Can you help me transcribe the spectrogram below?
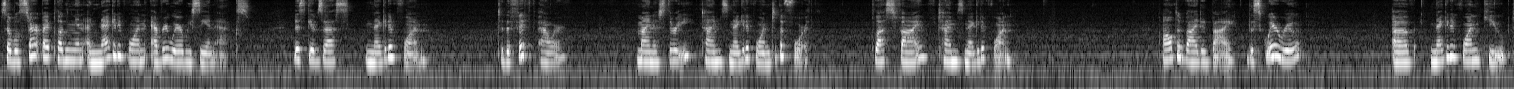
So we'll start by plugging in a negative 1 everywhere we see an x. This gives us negative 1 to the fifth power minus 3 times negative 1 to the fourth plus 5 times negative 1, all divided by the square root of negative 1 cubed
